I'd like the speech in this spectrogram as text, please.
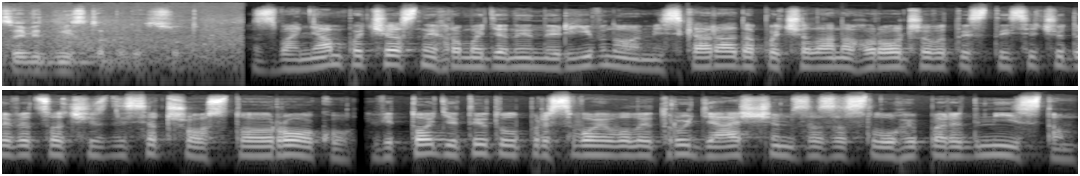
Це від міста буде суд. Званням почесний громадянин Рівного міська рада почала нагороджувати з 1966 року. Відтоді титул присвоювали трудящим за заслуги перед містом.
